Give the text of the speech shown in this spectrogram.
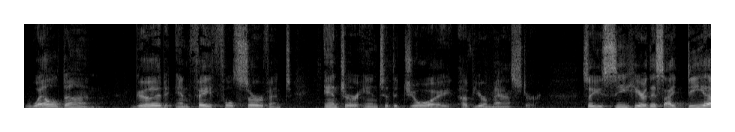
Well done, good and faithful servant. Enter into the joy of your master. So you see here, this idea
